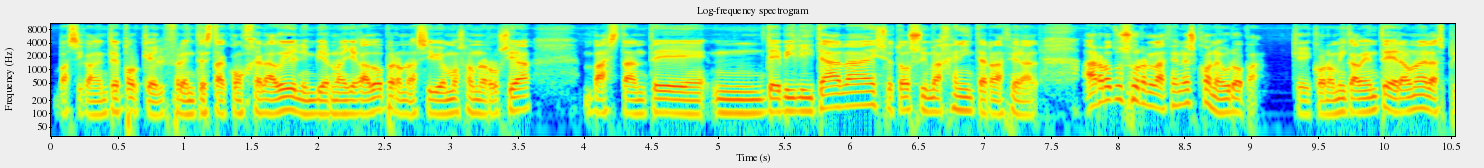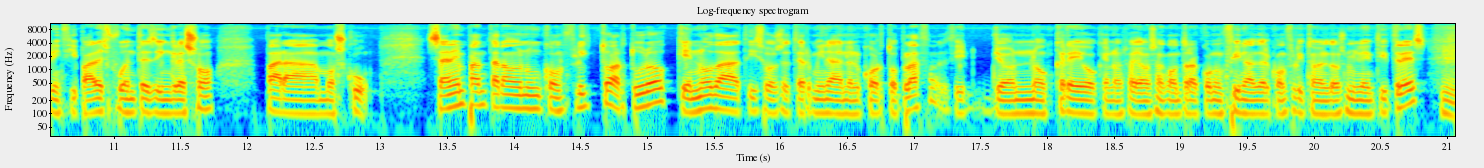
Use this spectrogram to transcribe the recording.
básicamente porque el frente está congelado y el invierno ha llegado, pero aún así vemos a una Rusia bastante mm, debilitada y sobre todo su imagen internacional. Ha roto sus relaciones con Europa, que económicamente era una de las principales fuentes de ingreso para Moscú. Se han empantanado en un conflicto, Arturo, que no da atisbos de terminar en el corto plazo. Es decir, yo no creo que nos vayamos a encontrar con un final del conflicto en el 2023. Hmm.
